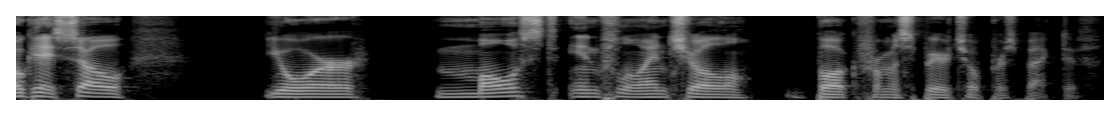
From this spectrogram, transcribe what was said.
Okay, so your most influential book from a spiritual perspective.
